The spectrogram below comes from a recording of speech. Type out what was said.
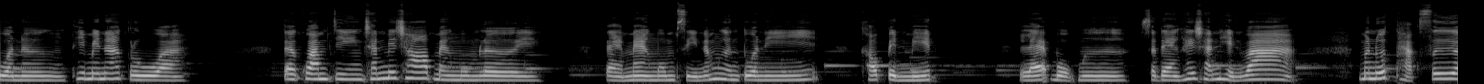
ตัวหนึ่งที่ไม่น่ากลัว แต่ความจริงฉันไม่ชอบแมงมุมเลย แต่แมงมุมสีน้ำเงินตัวนี้ เขาเป็นมิตร และโบกมือแสดงให้ฉันเห็นว่า มนุษย์ถักเสื้อ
